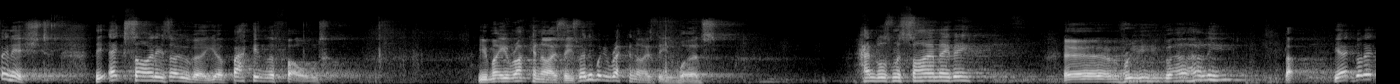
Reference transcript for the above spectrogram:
finished. The exile is over. You're back in the fold. You may recognize these. Anybody recognize these words? Handel's Messiah, maybe? Every valley. Yeah, got it?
